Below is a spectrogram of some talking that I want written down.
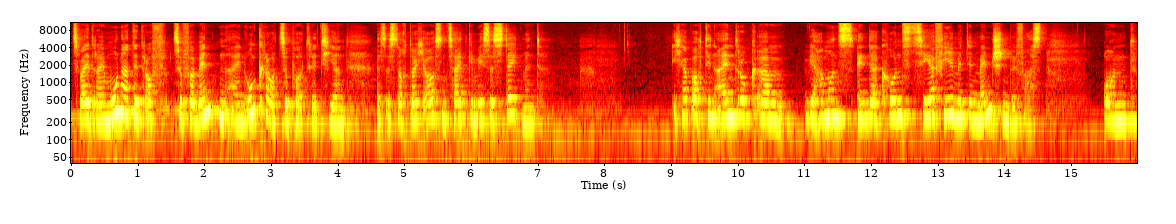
zwei, drei Monate darauf zu verwenden, ein Unkraut zu porträtieren, das ist doch durchaus ein zeitgemäßes Statement. Ich habe auch den Eindruck, ähm, wir haben uns in der Kunst sehr viel mit den Menschen befasst. Und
